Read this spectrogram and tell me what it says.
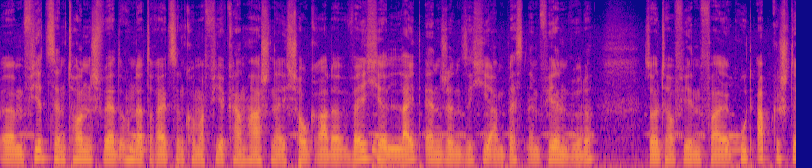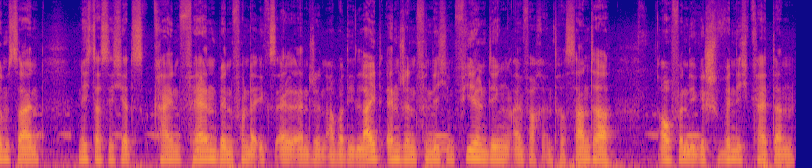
ähm, 14 Tonnen schwer, 113,4 km/h schnell. Ich schaue gerade, welche Light Engine sich hier am besten empfehlen würde. Sollte auf jeden Fall gut abgestimmt sein. Nicht, dass ich jetzt kein Fan bin von der XL Engine, aber die Light Engine finde ich in vielen Dingen einfach interessanter. Auch wenn die Geschwindigkeit dann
